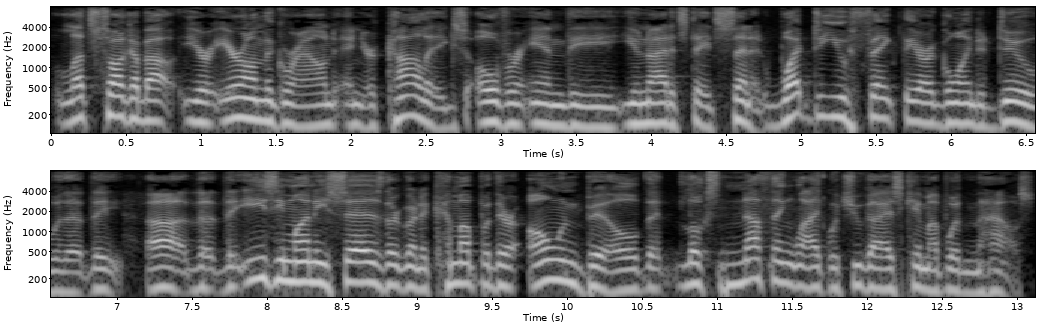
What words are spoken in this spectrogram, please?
let's talk about your ear on the ground and your colleagues over in the United States Senate. What do you think they are going to do? The the uh, the, the easy money says they're going to come up with their own bill that looks nothing like what you guys came up with in the House.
